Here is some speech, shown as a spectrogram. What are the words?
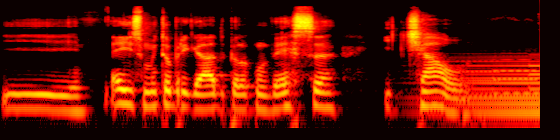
E é isso, muito obrigado pela conversa e tchau!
